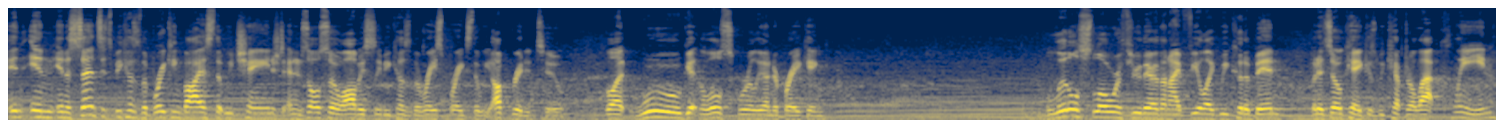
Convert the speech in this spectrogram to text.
in, in, in a sense, it's because of the braking bias that we changed, and it's also obviously because of the race brakes that we upgraded to. But, woo, getting a little squirrely under braking. A little slower through there than I feel like we could have been, but it's okay because we kept our lap clean.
